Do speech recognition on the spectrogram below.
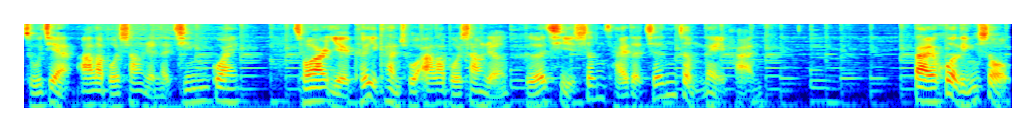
足见阿拉伯商人的精乖，从而也可以看出阿拉伯商人和气生财的真正内涵。百货零售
